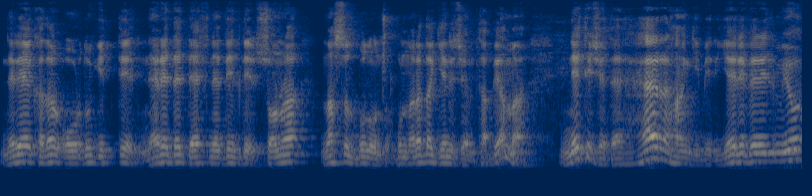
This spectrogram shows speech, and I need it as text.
Nereye kadar ordu gitti? Nerede defnedildi? Sonra nasıl bulundu? Bunlara da geleceğim tabii ama neticede herhangi bir yeri verilmiyor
